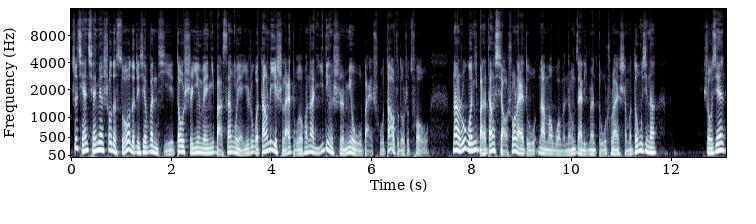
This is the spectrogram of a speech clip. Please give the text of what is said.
之前前面说的所有的这些问题，都是因为你把《三国演义》如果当历史来读的话，那一定是谬误百出，到处都是错误。那如果你把它当小说来读，那么我们能在里面读出来什么东西呢？首先，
